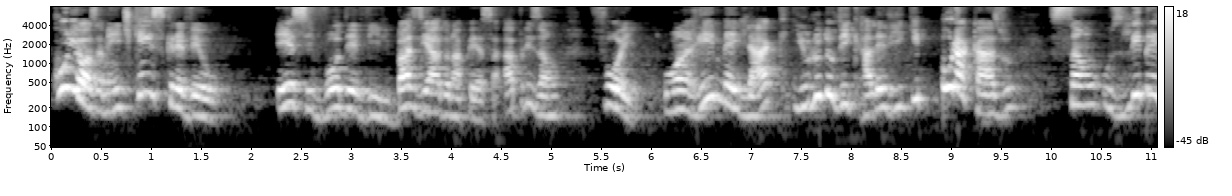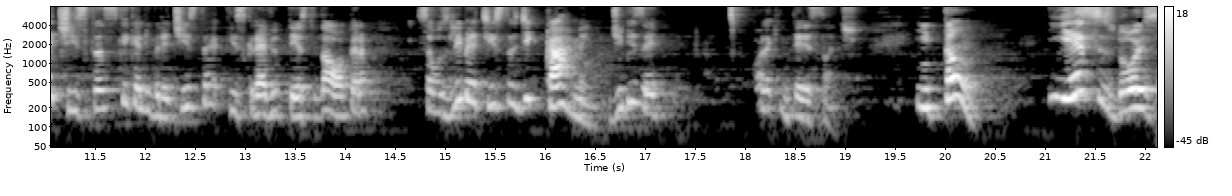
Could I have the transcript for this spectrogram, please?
curiosamente, quem escreveu esse vaudeville baseado na peça A Prisão foi o Henri Meillac e o Ludovic Halevi, que por acaso são os libretistas. O que é libretista? Que escreve o texto da ópera. São os libretistas de Carmen, de Bizet. Olha que interessante. Então, e esses dois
